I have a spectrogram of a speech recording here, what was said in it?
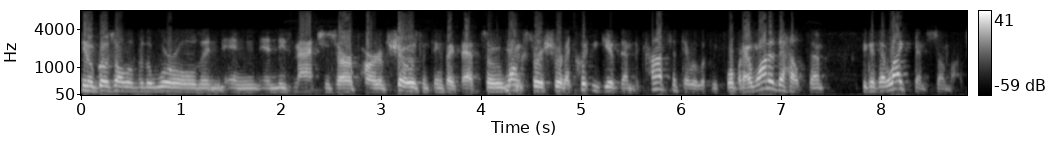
you know, goes all over the world, and, and, and these matches are a part of shows and things like that. So, long story short, I couldn't give them the content they were looking for, but I wanted to help them because I liked them so much.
